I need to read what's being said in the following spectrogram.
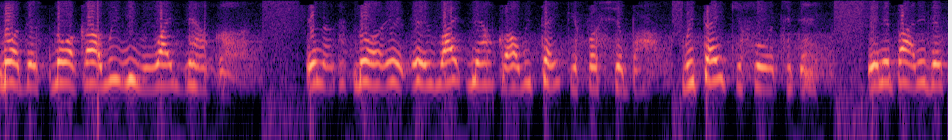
Lord, this Lord God, we even right now, God. In the, Lord, and, right now, God, we thank you for Shabbat. We thank you for it today. Anybody that's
